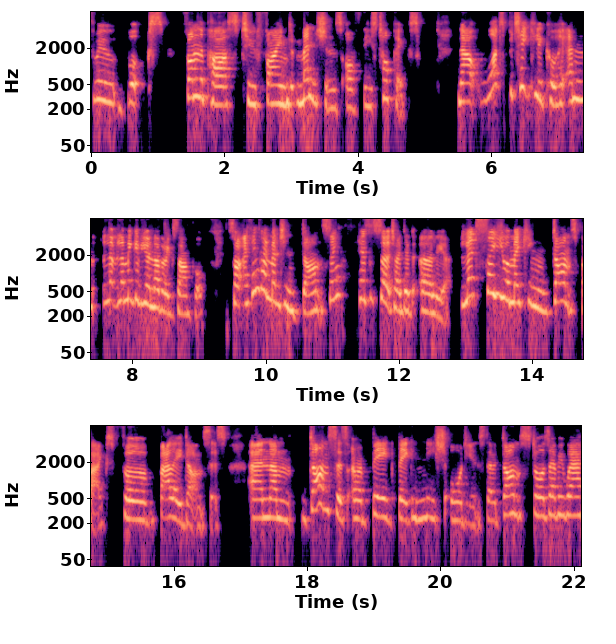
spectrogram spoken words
through books from the past to find mentions of these topics. Now, what's particularly cool here, and let, let me give you another example. So I think I mentioned dancing. Here's a search I did earlier. Let's say you are making dance bags for ballet dancers, and um, dancers are a big, big niche audience. There are dance stores everywhere,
